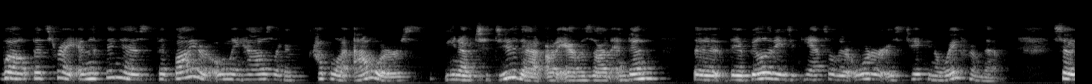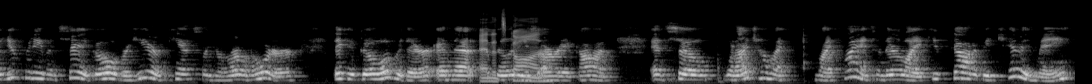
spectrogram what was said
Well, that's right. And the thing is, the buyer only has like a couple of hours, you know, to do that on Amazon, and then the the ability to cancel their order is taken away from them. So you could even say, go over here and cancel your own order. They could go over there, and that And it's ability is already gone. And so what I tell my my clients, and they're like, "You've got to be kidding me!"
